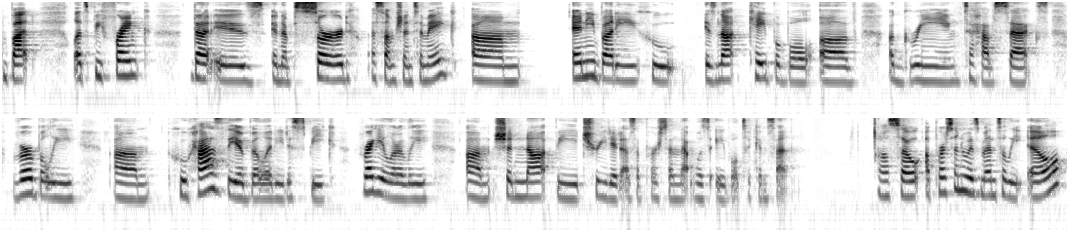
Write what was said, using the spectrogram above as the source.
But let's be frank, that is an absurd assumption to make. Um, anybody who is not capable of agreeing to have sex verbally, um, who has the ability to speak regularly, um, should not be treated as a person that was able to consent. Also, a person who is mentally ill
